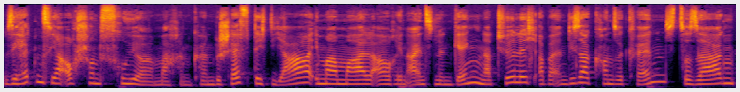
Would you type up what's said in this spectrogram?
Sie hätten es ja auch schon früher machen können. Beschäftigt ja immer mal auch in einzelnen Gängen natürlich, aber in dieser Konsequenz zu sagen,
